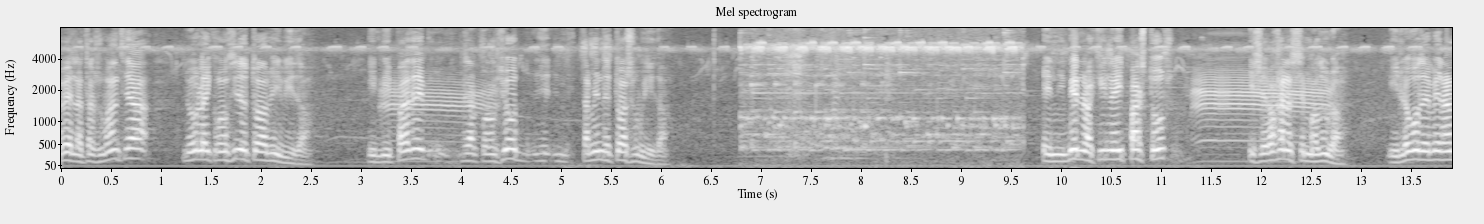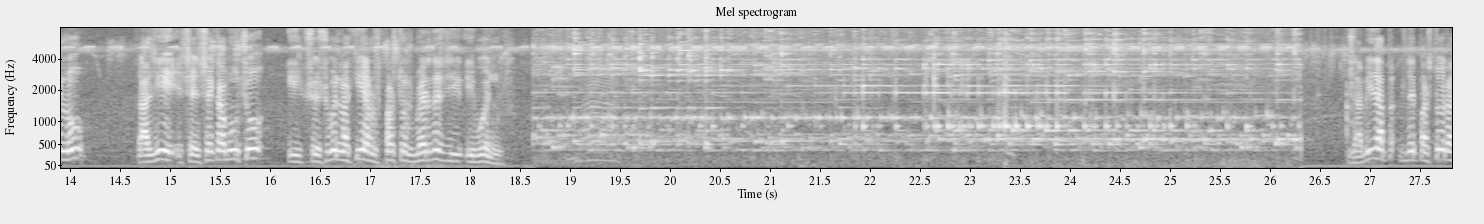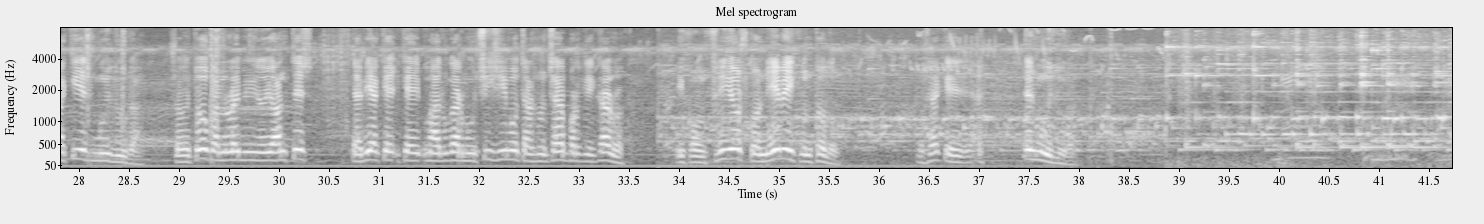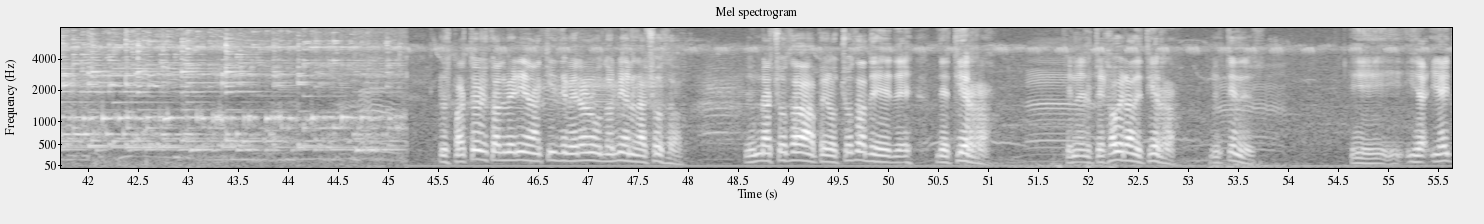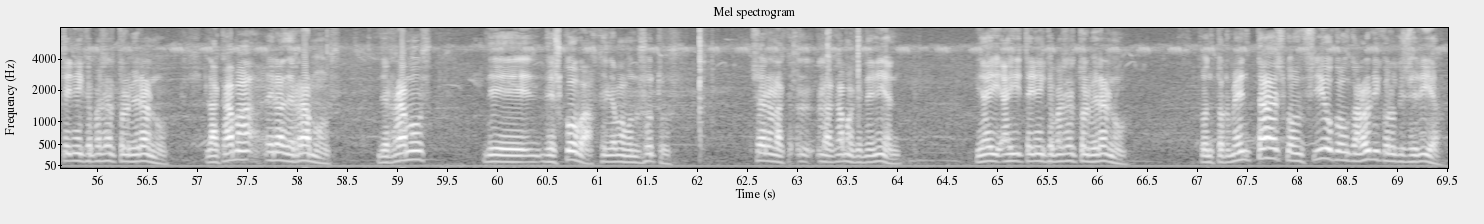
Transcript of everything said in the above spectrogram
ver, la transhumancia yo la he conocido toda mi vida. Y mi padre la conoció también de toda su vida. En invierno aquí no hay pastos y se bajan a Extremadura. Y luego de verano allí se seca mucho y se suben aquí a los pastos verdes y buenos. La vida de pastor aquí es muy dura, sobre todo cuando lo he vivido yo antes, que había que, madrugar muchísimo, trasnochar, porque claro, y con fríos, con nieve y con todo. O sea que es muy dura. Los pastores cuando venían aquí de verano dormían en la choza, en una choza, pero choza de, tierra, que en el tejado era de tierra, ¿me entiendes? y, ahí tenían que pasar todo el verano. La cama era de ramos, de ramos de, escoba, que llamamos nosotros. Esa era la, cama que tenían. Y ahí, ahí tenían que pasar todo el verano. Con tormentas, con frío, con calor y con lo que sería.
